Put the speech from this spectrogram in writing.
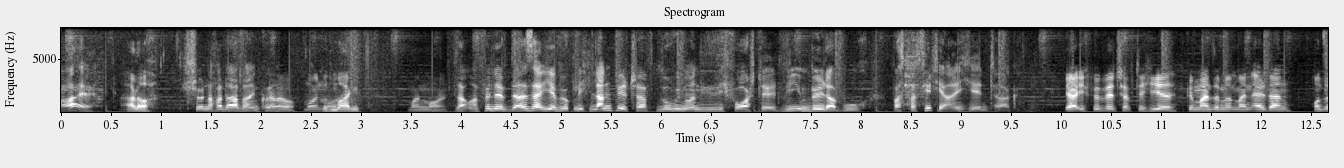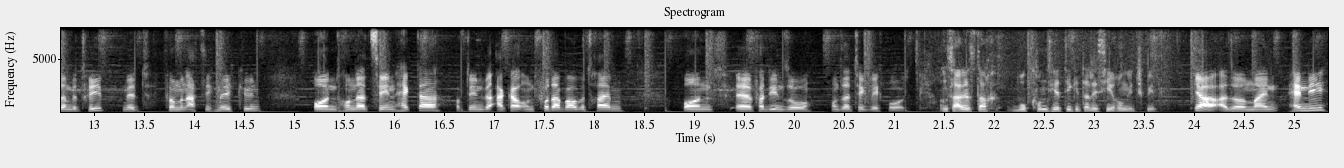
hi. Hallo. Schön, dass wir da sein können. Hallo, moin, Guten. Morgen. Moin, moin. Sag mal, Philipp, das ist ja hier wirklich Landwirtschaft, so wie man sie sich vorstellt, wie im Bilderbuch. Was passiert hier eigentlich jeden Tag? Ja, ich bewirtschafte hier gemeinsam mit meinen Eltern unseren Betrieb mit 85 Milchkühen und 110 Hektar, auf denen wir Acker- und Futterbau betreiben und äh, verdienen so unser täglich Brot. Und sag uns doch, wo kommt hier Digitalisierung ins Spiel? Ja, also mein Handy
